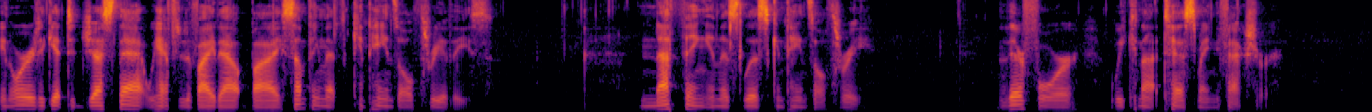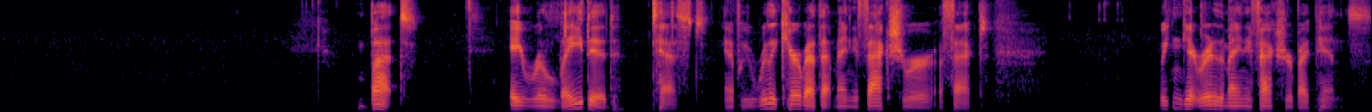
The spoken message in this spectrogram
In order to get to just that, we have to divide out by something that contains all three of these. Nothing in this list contains all three. Therefore, we cannot test manufacturer. But a related test, and if we really care about that manufacturer effect, we can get rid of the manufacturer by pins.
